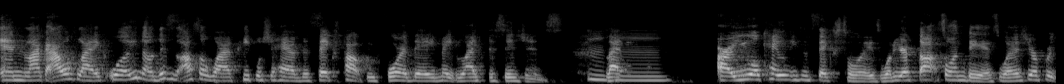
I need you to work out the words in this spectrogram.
And like I was like, well, you know, this is also why people should have the sex talk before they make life decisions. Like, Mhm. Are you okay with using sex toys? What are your thoughts on this? What is your p-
